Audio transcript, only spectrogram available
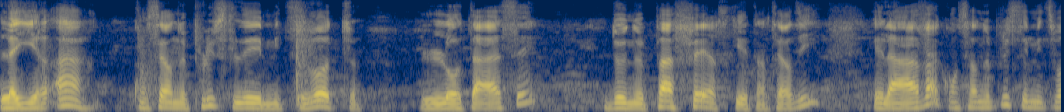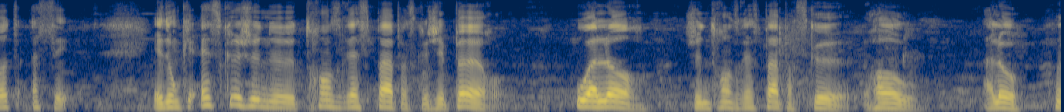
la yira concerne plus les mitzvot lotaase, de ne pas faire ce qui est interdit, et la hava concerne plus les mitzvot assez. Et donc, est-ce que je ne transgresse pas parce que j'ai peur, ou alors je ne transgresse pas parce que, oh, allô?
